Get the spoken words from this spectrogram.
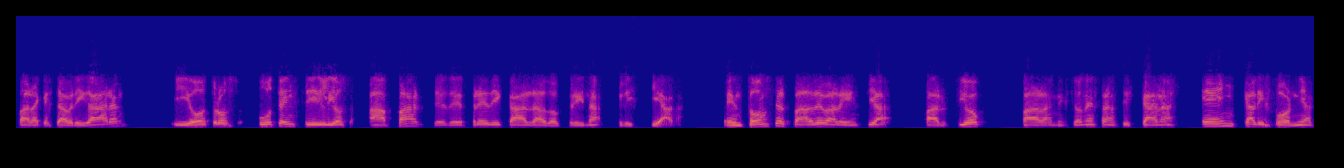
para que se abrigaran y otros utensilios aparte de predicar la doctrina cristiana. Entonces el padre Valencia partió para las misiones franciscanas en California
